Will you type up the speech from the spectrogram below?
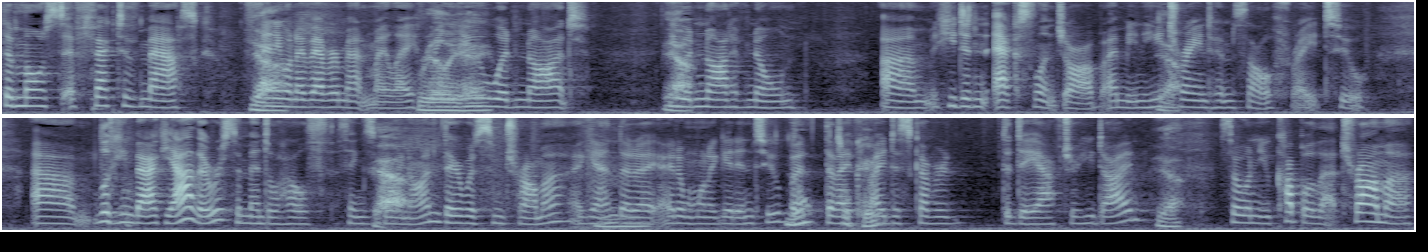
the most effective mask Yeah. anyone I've ever met in my life. Really, you hey? would not, you would not have known. Um, he did an excellent job. I mean, he Yeah. trained himself right too. Um, looking back, yeah, there were some mental health things Yeah. Mm-hmm. going on. There was some trauma again that I, I don't want to get into, but No, that I, okay. I discovered the day after he died. Yeah. So when you couple that trauma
